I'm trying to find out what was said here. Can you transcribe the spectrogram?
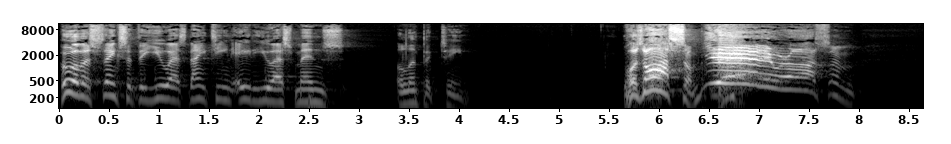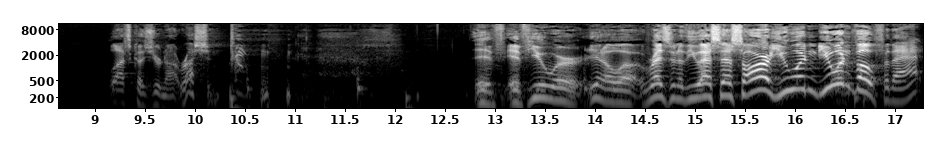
Who of us thinks that the U.S. 1980 U.S. men's Olympic team was awesome? Yeah, they were awesome. Well, that's because you're not Russian. if if you were, you know, a resident of the USSR, you wouldn't you wouldn't vote for that.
